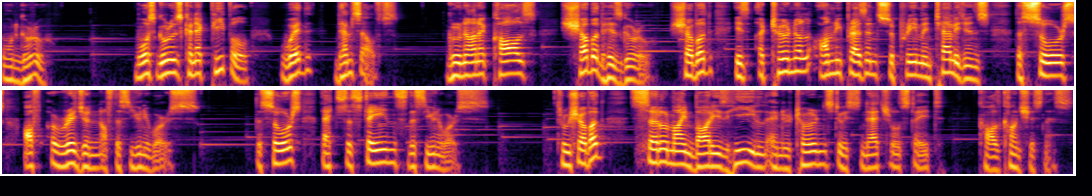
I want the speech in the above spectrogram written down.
own guru. Most gurus connect people with themselves. Guru Nanak calls Shabad his guru. Shabad is eternal, omnipresent, supreme intelligence, the source of origin of this universe, the source that sustains this universe. Through Shabad, subtle mind body is healed and returns to its natural state called consciousness.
